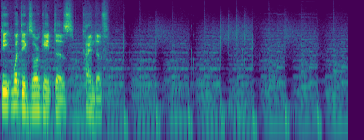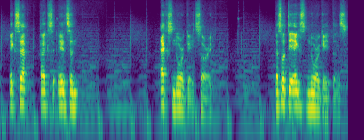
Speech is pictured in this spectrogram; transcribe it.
the what the XOR gate does, kind of. Except it's an XNOR gate, sorry. That's what the XNOR gate does.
